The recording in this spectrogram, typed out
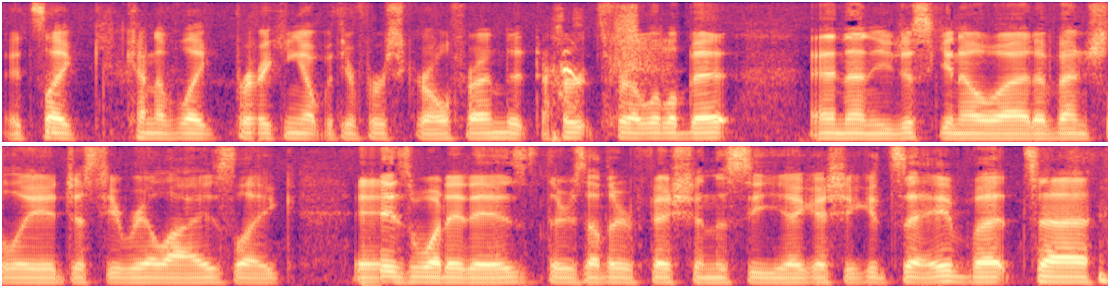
It's like kind of like breaking up with your first girlfriend. It hurts for a little bit, and then you just you know what? Eventually, it just you realize like it is what it is. There's other fish in the sea, I guess you could say, but. Uh,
